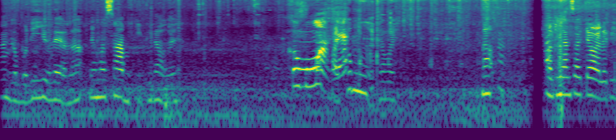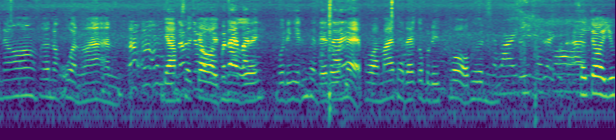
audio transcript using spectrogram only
ตั้งกับบ่ดีอยู่แล้วเนาะยังมาซ้ำอีกพี่น้องเอ้ย คือมั่วไปแหละคู่มือเท่าเว้ยเนาะเอาเทือนซะจอยเลยพี่น้องเพื่อนน้องอ้วนว่าอัน เอาเอาเอายามซะจอยพี่น้องเอ้ยบ่บ่ได้เห็นเพิ่นได้โดนแหละเพราะว่ามาเท่าใดก็บ่ได้พ่อเพิ่นสบายดีสบายซะจอยอยู่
